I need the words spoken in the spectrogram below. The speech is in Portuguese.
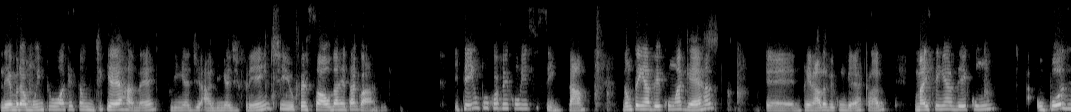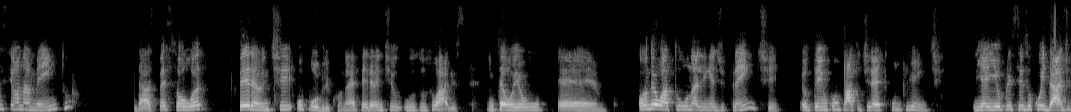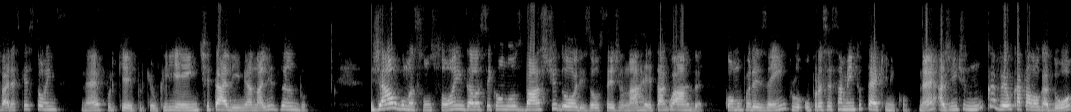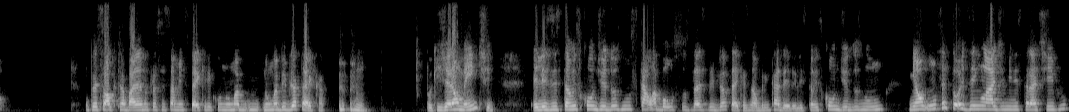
lembra muito a questão de guerra, né? Linha de, a linha de frente e o pessoal da retaguarda. E tem um pouco a ver com isso, sim, tá? Não tem a ver com a guerra, é, não tem nada a ver com guerra, claro, mas tem a ver com o posicionamento das pessoas perante o público, né? Perante os usuários. Então, eu, é, quando eu atuo na linha de frente, eu tenho contato direto com o cliente. E aí eu preciso cuidar de várias questões, né? Por quê? Porque o cliente está ali me analisando. Já algumas funções, elas ficam nos bastidores, ou seja, na retaguarda, como, por exemplo, o processamento técnico, né? A gente nunca vê o catalogador, o pessoal que trabalha no processamento técnico numa, numa biblioteca. Porque, geralmente, eles estão escondidos nos calabouços das bibliotecas. Não, brincadeira, eles estão escondidos num, em algum setorzinho lá administrativo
